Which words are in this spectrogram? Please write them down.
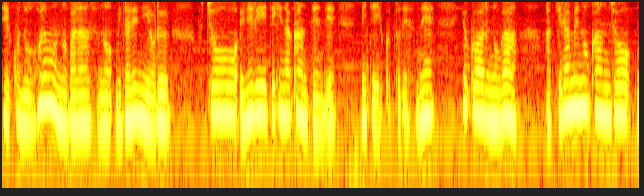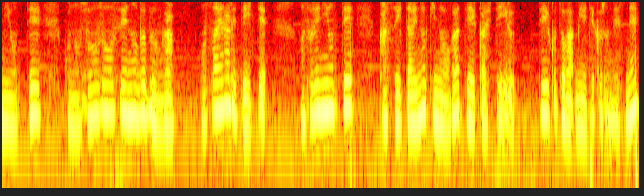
でこのホルモンのバランスの乱れによる不調をエネルギー的な観点で見ていくとですねよくあるのが諦めの感情によってこの創造性の部分が抑えられていて、ま、それによって下垂体の機能が低下しているっていうことが見えてくるんですね。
